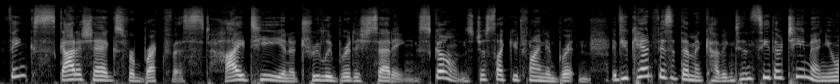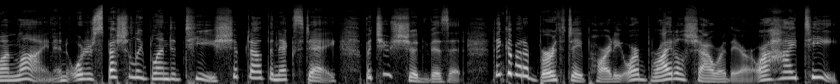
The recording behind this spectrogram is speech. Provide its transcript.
Think Scottish eggs for breakfast, high tea in a truly British setting, scones just like you'd find in Britain. If you can't visit them in Covington, see their tea menu online and order specially blended teas shipped out the next day. But you should visit. Think about a birthday party or a bridal shower there or a high tea.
